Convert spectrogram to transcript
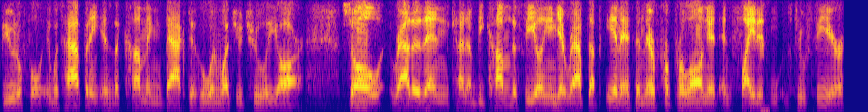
beautiful. What's happening is the coming back to who and what you truly are. So rather than kind of become the feeling and get wrapped up in it and therefore prolong it and fight it through fear,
